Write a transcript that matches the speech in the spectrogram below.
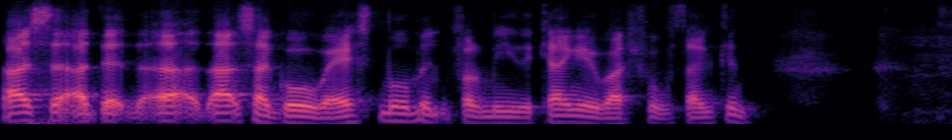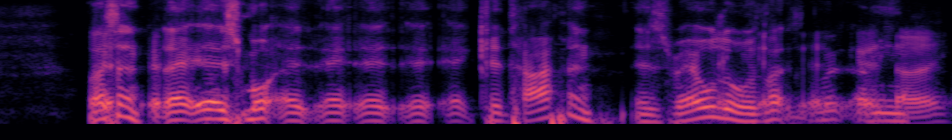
that's a, that's a go west moment for me. The king of wishful thinking. Listen, it's more. It, it, it, could happen as well, though. I mean,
